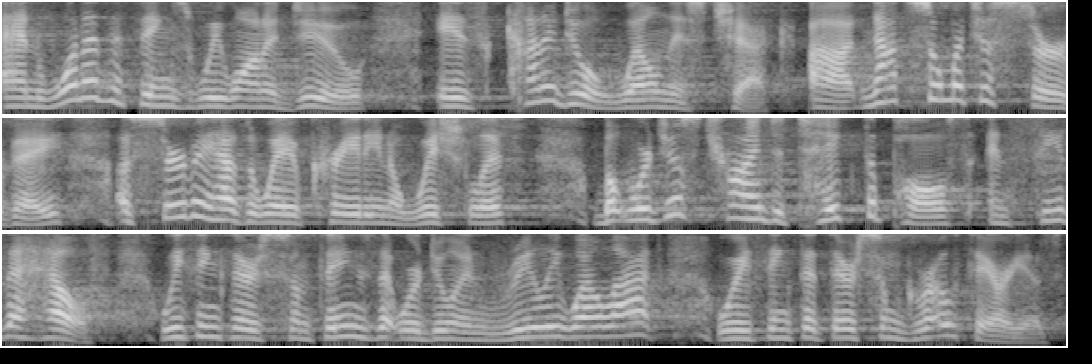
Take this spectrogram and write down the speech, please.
And one of the things we want to do is kind of do a wellness check. Uh, not so much a survey. A survey has a way of creating a wish list, but we're just trying to take the pulse and see the health. We think there's some things that we're doing really well at. We think that there's some growth areas.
